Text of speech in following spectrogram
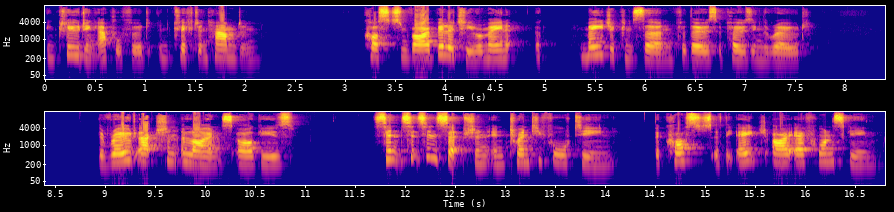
including Appleford and Clifton Hampden, costs and viability remain a major concern for those opposing the road. The Road Action Alliance argues since its inception in 2014, the costs of the HIF1 scheme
